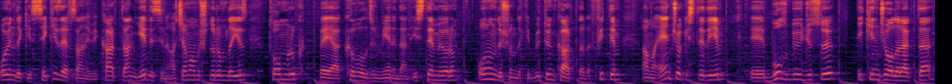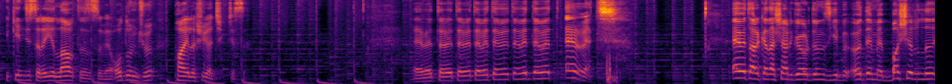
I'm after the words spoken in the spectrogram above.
oyundaki 8 efsanevi karttan 7'sini açamamış durumdayız. Tomruk veya Kıvılcım yeniden istemiyorum. Onun dışındaki bütün kartları fitim ama en çok istediğim e, buz büyücüsü ikinci olarak da ikinci sırayı lav tazısı ve oduncu paylaşıyor açıkçası. Evet evet evet evet evet evet evet evet. Evet arkadaşlar gördüğünüz gibi ödeme başarılı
